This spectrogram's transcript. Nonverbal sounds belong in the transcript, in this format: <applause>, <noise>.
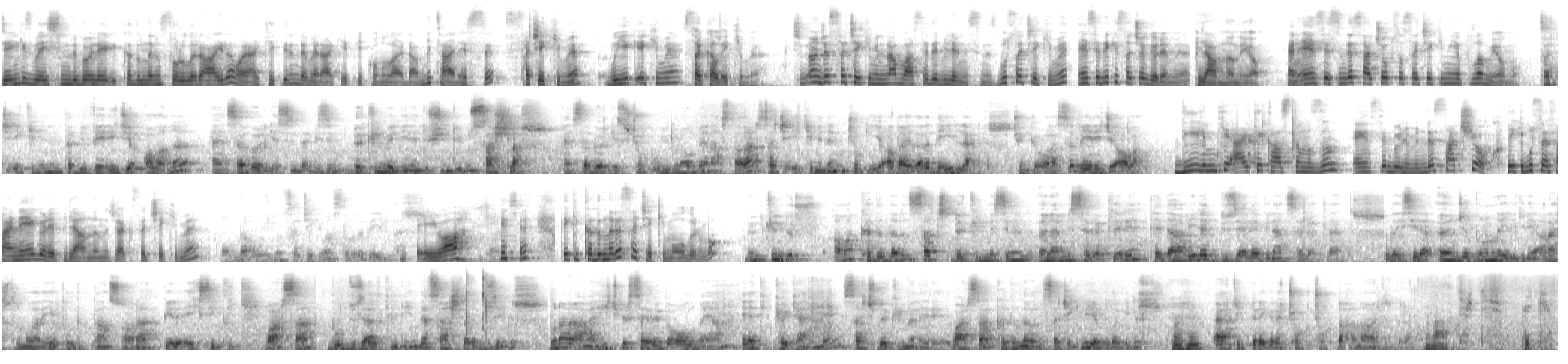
Cengiz Bey şimdi böyle kadınların soruları ayrı ama erkeklerin de merak ettiği konulardan bir tanesi saç ekimi, bıyık ekimi, sakal ekimi. Şimdi önce saç ekiminden bahsedebilir misiniz? Bu saç ekimi ensedeki saça göre mi planlanıyor? Yani ensesinde saç yoksa saç ekimi yapılamıyor mu? Saç ekiminin tabi verici alanı ense bölgesinde bizim dökülmediğini düşündüğümüz saçlar. Ense bölgesi çok uygun olmayan hastalar saç ekiminin çok iyi adayları değillerdir. Çünkü orası verici alan. Diyelim ki erkek hastamızın ense bölümünde saç yok. Peki bu sefer neye göre planlanacak saç ekimi? Onlar uygun saç ekim hastaları değiller. Eyvah. <laughs> Peki kadınlara saç ekimi olur mu? Mümkündür ama kadınların saç dökülmesinin önemli sebepleri tedaviyle düzelebilen sebeplerdir. Dolayısıyla önce bununla ilgili araştırmalar yapıldıktan sonra bir eksiklik varsa bu düzeltildiğinde saçları düzelir. Buna rağmen hiçbir sebebi olmayan genetik kökenli saç dökülmeleri varsa kadınların da saç ekimi yapılabilir. Erkeklere göre çok çok daha nadirdir ama. Nadirdir. Peki.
